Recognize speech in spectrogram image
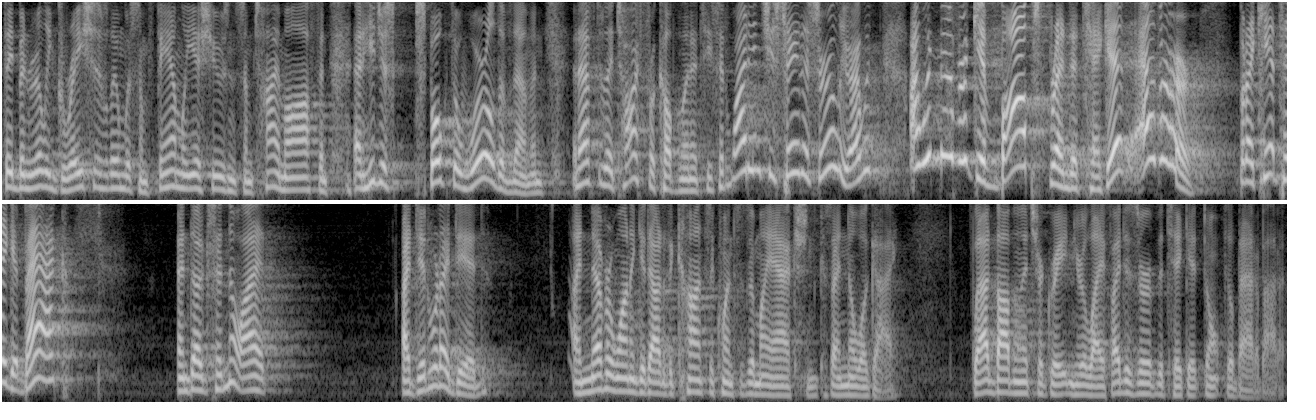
they'd been really gracious with him with some family issues and some time off, and, and he just spoke the world of them. And, and after they talked for a couple minutes, he said, Why didn't you say this earlier? I would, I would never give Bob's friend a ticket, ever, but I can't take it back. And Doug said, No, I, I did what I did I never want to get out of the consequences of my action because I know a guy. Glad Bob and Mitch are great in your life. I deserve the ticket. Don't feel bad about it.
